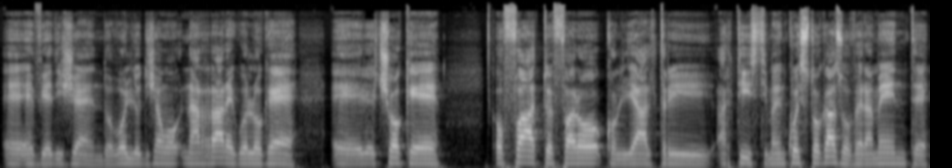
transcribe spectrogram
e, e via dicendo, voglio diciamo narrare quello che è e ciò che ho fatto e farò con gli altri artisti, ma in questo caso veramente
